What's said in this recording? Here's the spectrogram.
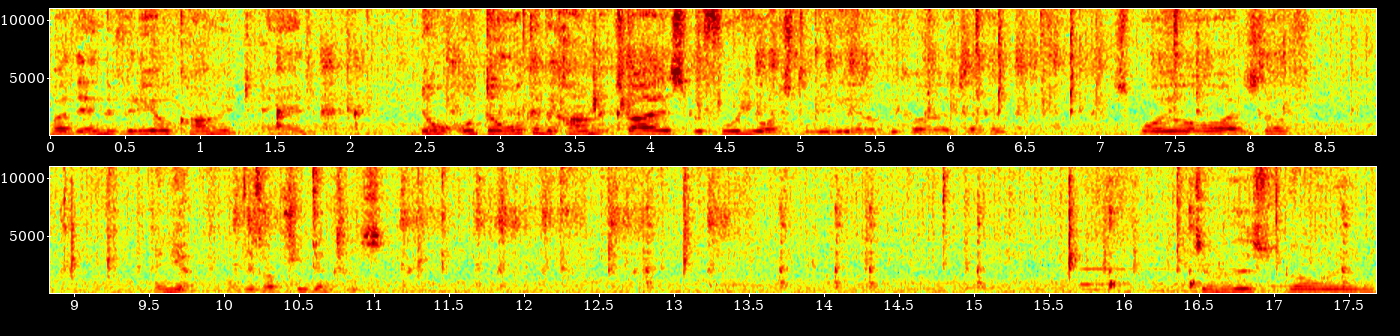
by the end of the video, comment and don't oh, don't look at the comments, guys, before you watch the video because that can spoil a lot of stuff. And yeah, I'll just hop straight into this. Some of this going.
